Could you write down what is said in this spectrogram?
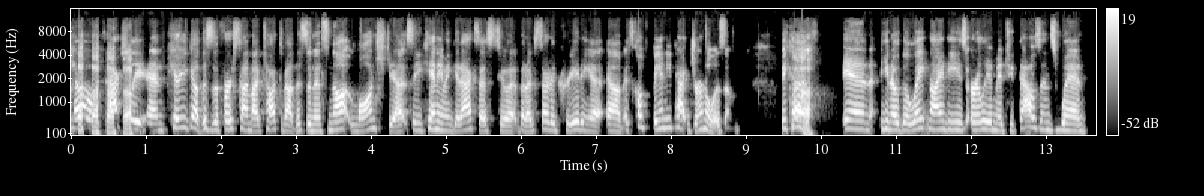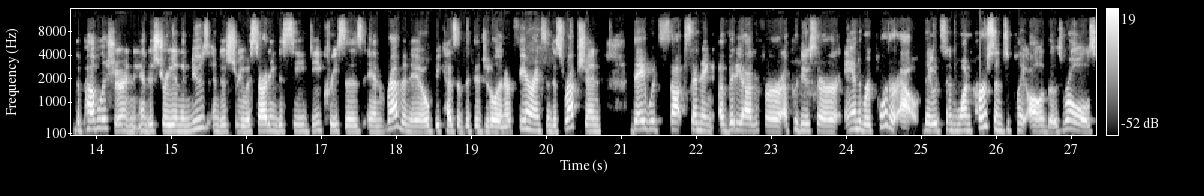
no, it's actually, and here you go. This is the first time I've talked about this, and it's not launched yet, so you can't even get access to it. But I've started creating it. Um, it's called Fanny Pack Journalism because. Huh in you know the late 90s early and mid 2000s when the publisher and industry and the news industry was starting to see decreases in revenue because of the digital interference and disruption they would stop sending a videographer a producer and a reporter out. They would send one person to play all of those roles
